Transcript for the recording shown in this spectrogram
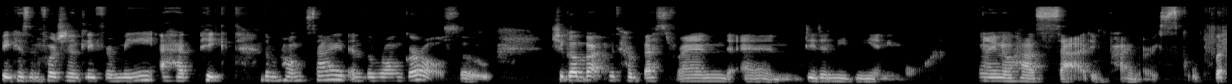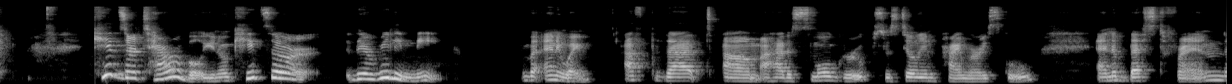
because unfortunately for me, I had picked the wrong side and the wrong girl. So she got back with her best friend and didn't need me anymore. I know how sad in primary school, but kids are terrible, you know, kids are, they're really mean. But anyway, after that, um, I had a small group, so still in primary school, and a best friend.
